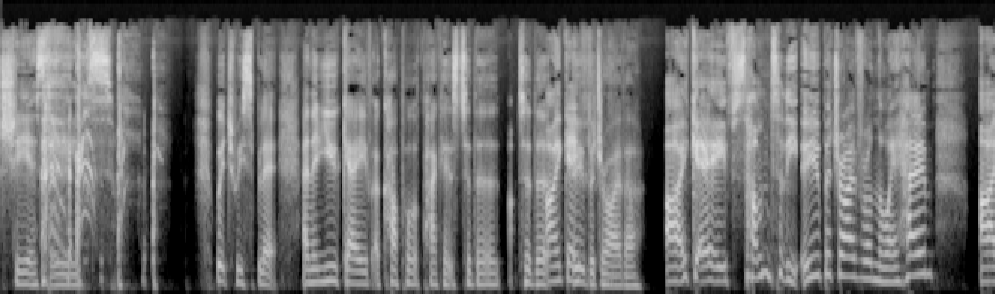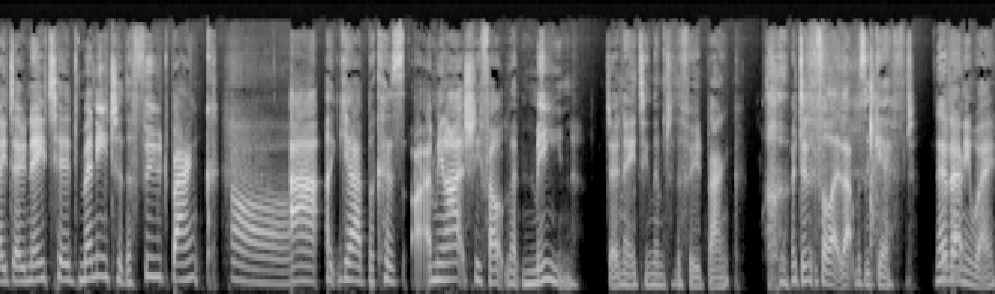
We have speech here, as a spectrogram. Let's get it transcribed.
chia seeds. Which we split. And then you gave a couple of packets to the, to the I gave- Uber driver. I gave some to the Uber driver on the way home. I donated many to the food bank. Uh, yeah, because I mean, I actually felt like mean donating them to the food bank. I didn't feel like that was a gift. They're but anyway,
